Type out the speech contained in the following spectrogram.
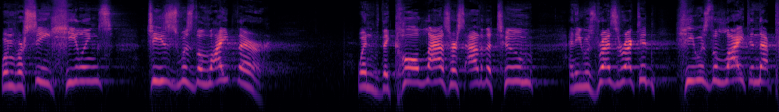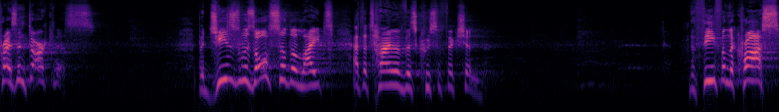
when we're seeing healings, Jesus was the light there. When they called Lazarus out of the tomb and he was resurrected, he was the light in that present darkness. But Jesus was also the light at the time of his crucifixion. The thief on the cross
